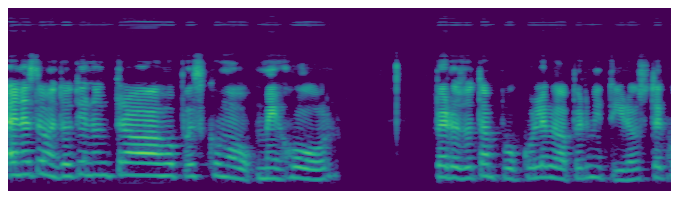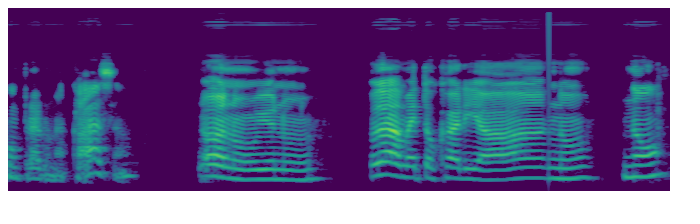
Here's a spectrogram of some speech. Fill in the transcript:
en este momento tiene un trabajo pues como mejor, pero eso tampoco le va a permitir a usted comprar una casa. No, no, yo no. O sea, me tocaría, no, No,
